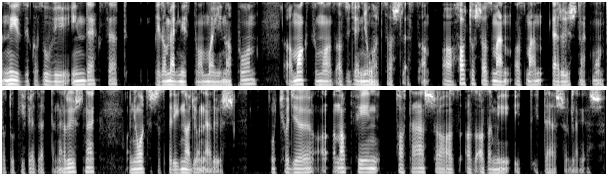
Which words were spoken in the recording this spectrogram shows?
nézzük az UV indexet, például megnéztem a mai napon, a maximum az, az ugye 8-as lesz. A, a 6-os az már, az már erősnek mondható, kifejezetten erősnek, a 8-as az pedig nagyon erős. Úgyhogy a napfény hatása az, az, az ami itt, itt elsődleges.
